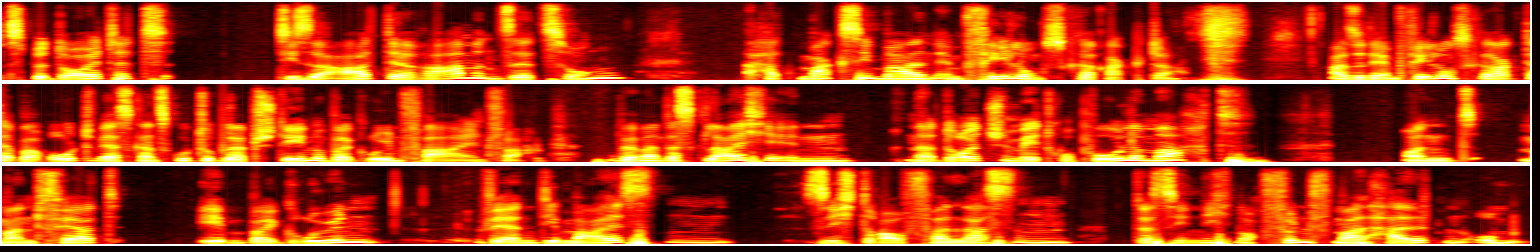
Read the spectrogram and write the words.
Das bedeutet, diese Art der Rahmensetzung hat maximalen Empfehlungscharakter. Also der Empfehlungscharakter bei Rot wäre es ganz gut, du bleibst stehen und bei Grün fahr einfach. Wenn man das gleiche in einer deutschen Metropole macht und man fährt eben bei Grün werden die meisten sich darauf verlassen, dass sie nicht noch fünfmal halten, um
